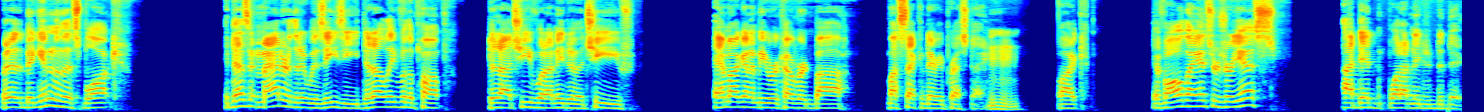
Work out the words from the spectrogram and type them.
but at the beginning of this block, it doesn't matter that it was easy. Did I leave with a pump? Did I achieve what I need to achieve? Am I going to be recovered by my secondary press day? Mhm. Like, if all the answers are yes, I did what I needed to do.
